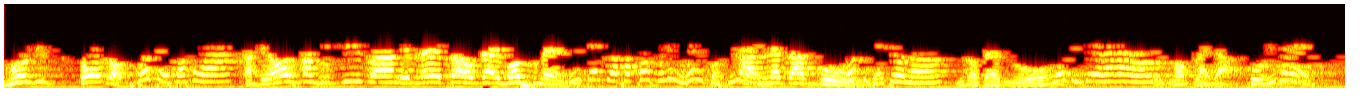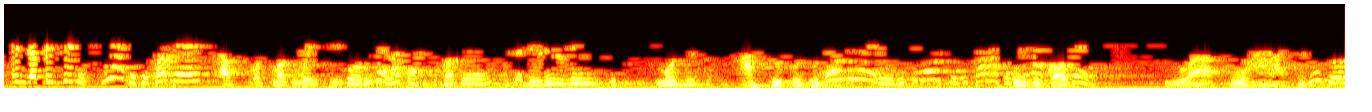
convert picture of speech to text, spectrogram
Moses told us wa. that the husband should give her a letter of divorcement and let her go. Jesus said, No, it's not like that. In the beginning, that was not the way it is. He said, The reason Moses asked you to do that, láti because-. You are too hard. It's because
